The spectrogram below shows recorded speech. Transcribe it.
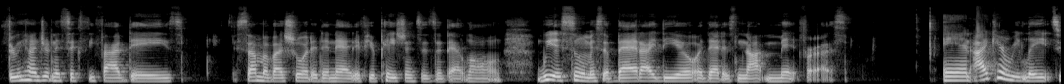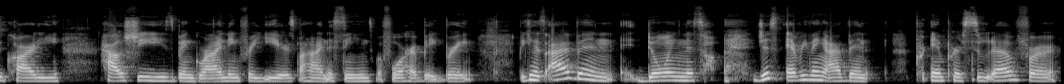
365 days, some of us shorter than that if your patience isn't that long, we assume it's a bad idea or that it's not meant for us. And I can relate to Cardi how she's been grinding for years behind the scenes before her big break because I've been doing this just everything I've been in pursuit of for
